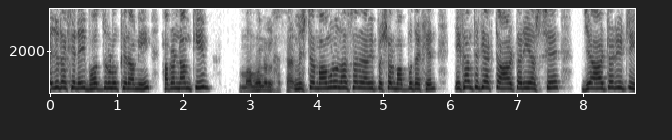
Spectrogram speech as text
এই যে দেখেন এই ভদ্রলোকের আমি আপনার নাম কি? মামুনুল হাসান। মিস্টার মামুনুল হাসানের আমি প্রেশার মাপবো দেখেন। এখান থেকে একটা আর্টারি আসছে যে আর্টারিটি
